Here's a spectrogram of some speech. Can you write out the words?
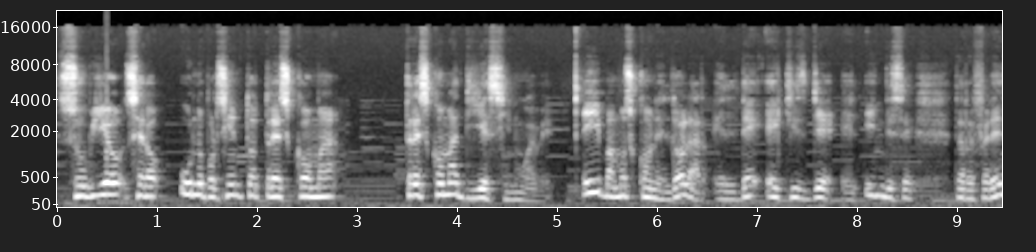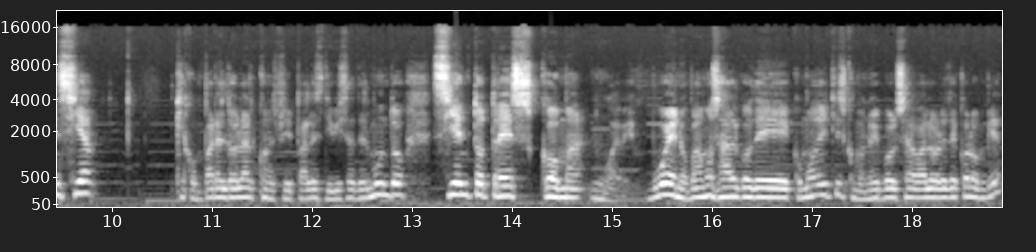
subió 0,1%, 3,19. Y vamos con el dólar, el DXY, el índice de referencia que compara el dólar con las principales divisas del mundo, 103,9. Bueno, vamos a algo de commodities, como no hay bolsa de valores de Colombia.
